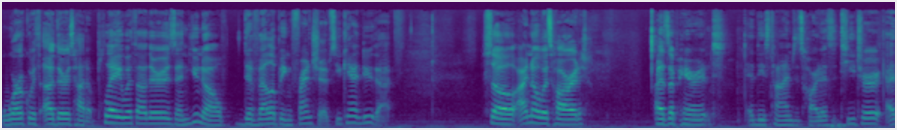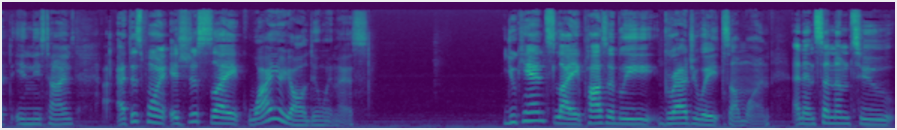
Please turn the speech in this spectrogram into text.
work with others, how to play with others, and you know, developing friendships. You can't do that. So I know it's hard as a parent at these times. It's hard as a teacher at in these times. At this point, it's just like, why are y'all doing this? You can't like possibly graduate someone and then send them to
